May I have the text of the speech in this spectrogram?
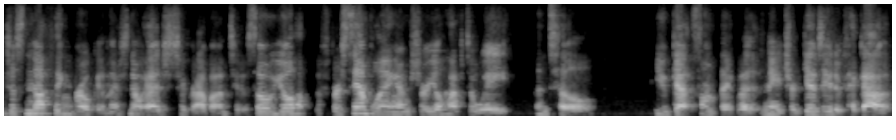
just nothing broken. There's no edge to grab onto. So you'll for sampling I'm sure you'll have to wait until you get something that nature gives you to pick up.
